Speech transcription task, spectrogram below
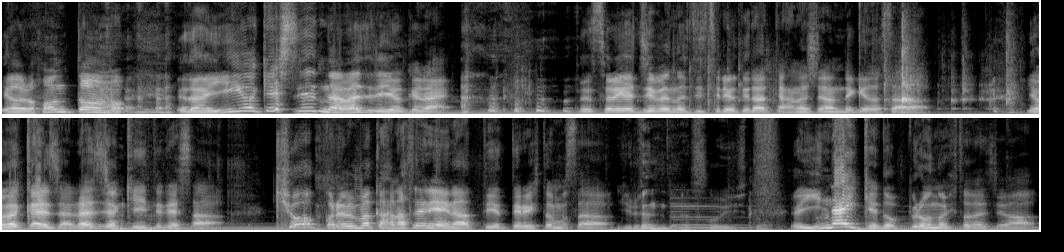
いや俺本当思う。だから言い訳してんのはマジでよくない。でそれが自分の実力だって話なんだけどさ。いやわかるじゃん。ラジオ聞いててさ今日これうまく話せねえなって言ってる人もさ。いるんだよそういう人。いないけどプロの人たちは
